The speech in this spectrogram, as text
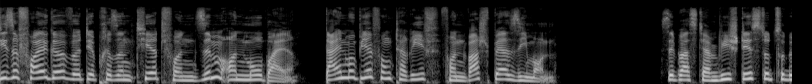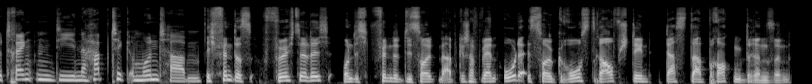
Diese Folge wird dir präsentiert von Simon Mobile, dein Mobilfunktarif von Waschbär Simon. Sebastian, wie stehst du zu Getränken, die eine Haptik im Mund haben? Ich finde das fürchterlich und ich finde, die sollten abgeschafft werden oder es soll groß draufstehen, dass da Brocken drin sind.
